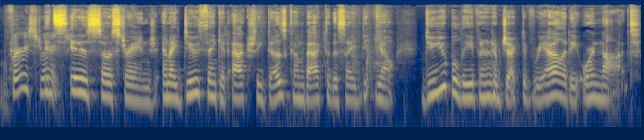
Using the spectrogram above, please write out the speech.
very strange. it's, it is so strange. And i do think it actually does come back to this idea you know do you believe in an objective reality or not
